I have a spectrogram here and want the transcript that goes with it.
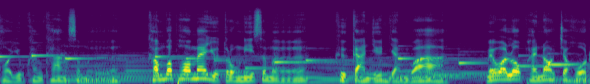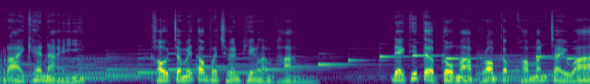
คอยอยู่ข้างๆเสมอคำว่าพ่อแม่อยู่ตรงนี้เสมอ คือการยืนยันว่า ไม่ว่าโลกภายนอกจะโหดร้ายแค่ไหน เขาจะไม่ต้องเผชิญเพียงลำพัง เด็กที่เติบโตมาพร้อมกับความมั่นใจว่า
